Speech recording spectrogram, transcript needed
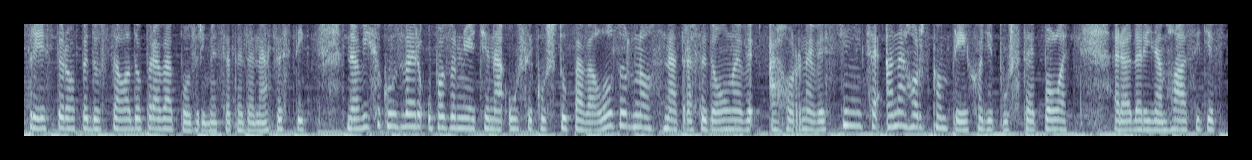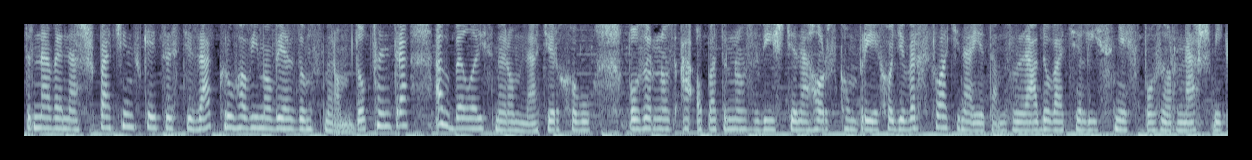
Priestor opäť dostala doprava, pozrime sa teda na cesty. Na Vysokú zver upozorňujete na úseku Stupava Lozorno, na trase Dolné a Horné Vestenice a na horskom priechode Pusté pole. Radary nám hlásite v Trnave na Špačinskej ceste za kruhovým objazdom smerom do centra a v Belej smerom na Terchovu. Pozornosť a opatrnosť zvýšte na horskom priechode vrch Slatina, je tam zľadovateľý sneh, pozor na šmik.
